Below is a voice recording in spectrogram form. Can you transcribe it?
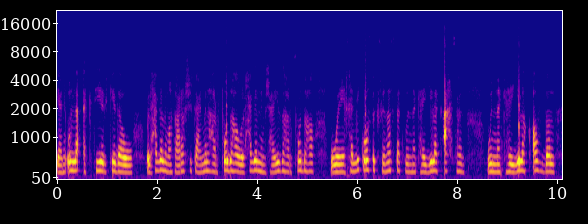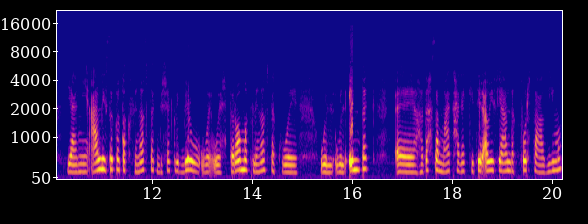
يعني قول لأ كتير كده والحاجة اللي ما تعرفش تعملها ارفضها والحاجة اللي مش عايزها ارفضها وخليك واثق في نفسك وإنك هيجيلك أحسن وإنك هيجيلك أفضل. يعني علي ثقتك في نفسك بشكل كبير واحترامك لنفسك ولقيمتك. آه، هتحصل معاك حاجات كتير قوي. في عندك فرصة عظيمة.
